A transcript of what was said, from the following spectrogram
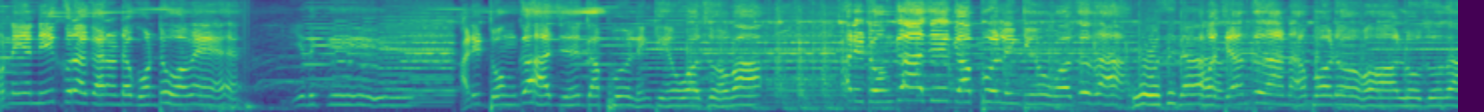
உன்னைய நீக்குற கரண்ட கொண்டு போவேன். எதுக்கு? அடி டொங்காஜு கப்பு லிங்கி ஓசுவா. அடி டொங்காஜு கப்பு லிங்கி ஓசுதா ஓசுதா. அவன் சேர்ந்து தானே போடுவோம் லூசுதா.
